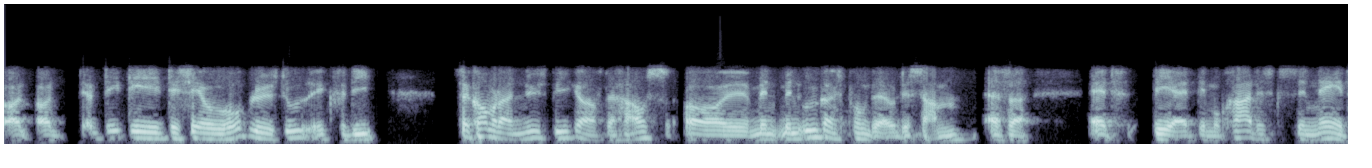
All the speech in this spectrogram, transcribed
og og det, det, det ser jo håbløst ud, ikke? Fordi så kommer der en ny Speaker of the House, og, øh, men, men udgangspunktet er jo det samme. Altså, at det er et demokratisk senat,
